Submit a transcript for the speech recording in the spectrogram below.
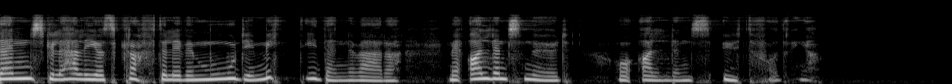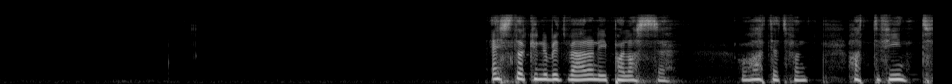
Den skulle heller gi oss kraft til å leve modig midt i denne verden med all dens nød og all dens utfordringer. Ester kunne blitt værende i palasset og hatt, hatt det fint.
